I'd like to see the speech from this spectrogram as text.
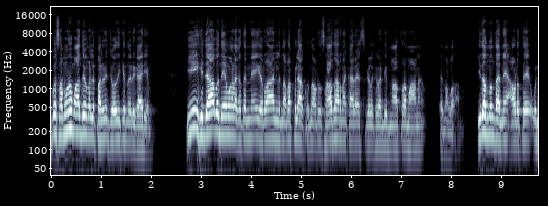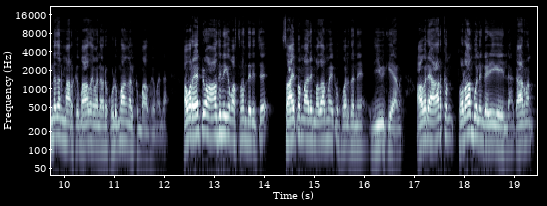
ഇപ്പോൾ സമൂഹ മാധ്യമങ്ങളിൽ പലരും ചോദിക്കുന്ന ഒരു കാര്യം ഈ ഹിജാബ് നിയമങ്ങളൊക്കെ തന്നെ ഇറാനിൽ നടപ്പിലാക്കുന്ന അവിടുത്തെ സാധാരണക്കാരായ സ്ത്രീകൾക്ക് വേണ്ടി മാത്രമാണ് എന്നുള്ളതാണ്. ഇതൊന്നും തന്നെ അവിടുത്തെ ഉന്നതന്മാർക്ക് ബാധകമല്ല അവരുടെ കുടുംബാംഗങ്ങൾക്കും ബാധകമല്ല. അവർ ഏറ്റവും ആധുനിക വസ്ത്രം ധരിച്ച് സായിപ്പന്മാരെയും മദാമ്മയൊക്കെ പോലെ തന്നെ ജീവിക്കുകയാണ്. അവരെ ആർക്കും തൊടാൻ പോലും കഴിയുകയില്ല. കാരണം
